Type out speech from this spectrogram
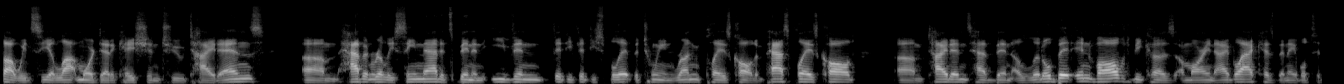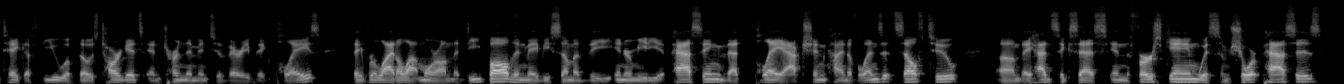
thought we'd see a lot more dedication to tight ends. Um, haven't really seen that. It's been an even 50 50 split between run plays called and pass plays called. Um, tight ends have been a little bit involved because Amari Niblack has been able to take a few of those targets and turn them into very big plays. They've relied a lot more on the deep ball than maybe some of the intermediate passing that play action kind of lends itself to. Um, they had success in the first game with some short passes.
